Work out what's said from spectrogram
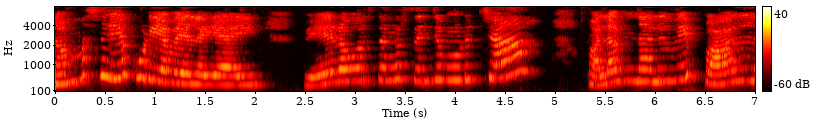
நம்ம செய்யக்கூடிய வேலையை வேற ஒருத்தங்க செஞ்சு முடிச்சா பழம் நழுவி பால்ல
